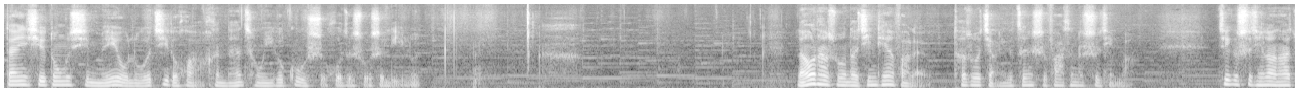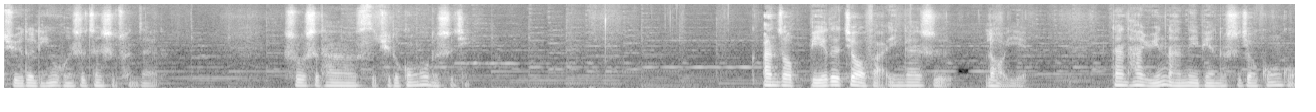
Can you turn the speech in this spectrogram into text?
但一些东西没有逻辑的话，很难成为一个故事或者说是理论。然后他说呢，今天发来了，他说讲一个真实发生的事情吧。这个事情让他觉得灵魂是真实存在的，说是他死去的公公的事情。按照别的叫法应该是老爷，但他云南那边的是叫公公。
